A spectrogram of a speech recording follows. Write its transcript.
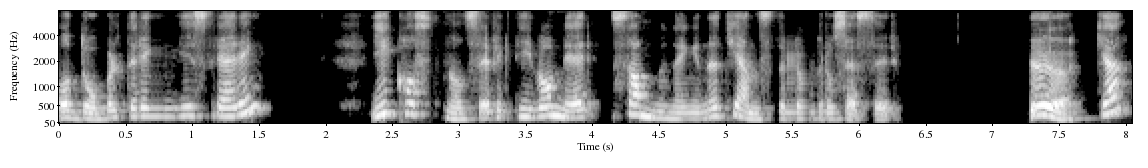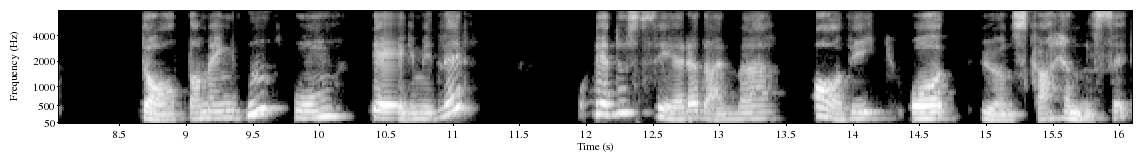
og dobbeltregistrering. Gi kostnadseffektive og mer sammenhengende tjenester og prosesser. Øke datamengden om legemidler. Og redusere dermed avvik og uønska hendelser.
